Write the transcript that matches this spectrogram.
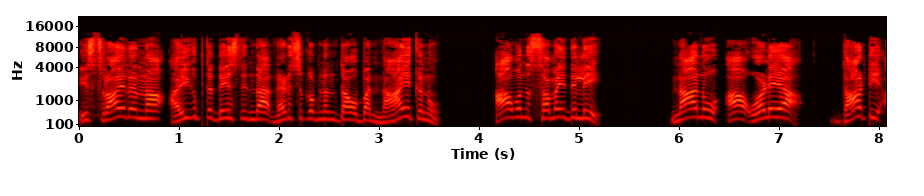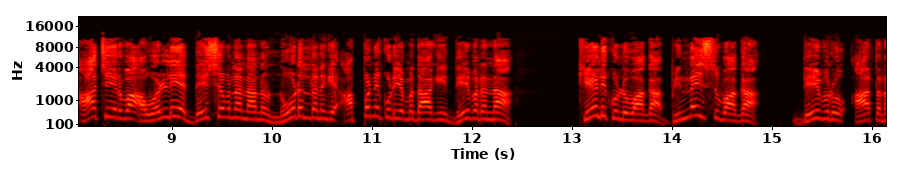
ಇಸ್ರಾಯೇಲನ್ನ ಐಗುಪ್ತ ದೇಶದಿಂದ ನಡೆಸಿಕೊಂಡಂತ ಒಬ್ಬ ನಾಯಕನು ಆ ಒಂದು ಸಮಯದಲ್ಲಿ ನಾನು ಆ ಒಳ್ಳೆಯ ದಾಟಿ ಆಚೆ ಇರುವ ಆ ಒಳ್ಳೆಯ ದೇಶವನ್ನ ನಾನು ನೋಡಲು ನನಗೆ ಅಪ್ಪಣೆ ಕೊಡಿ ಎಂಬುದಾಗಿ ದೇವರನ್ನ ಕೇಳಿಕೊಳ್ಳುವಾಗ ಭಿನ್ನಯಿಸುವಾಗ ದೇವರು ಆತನ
